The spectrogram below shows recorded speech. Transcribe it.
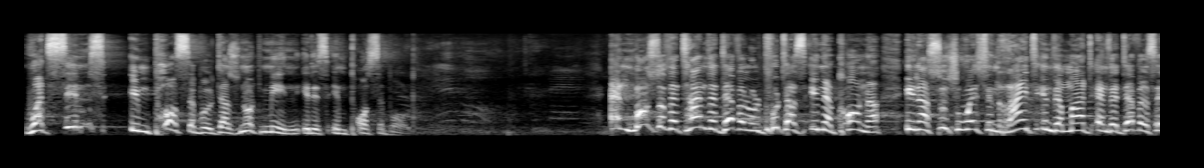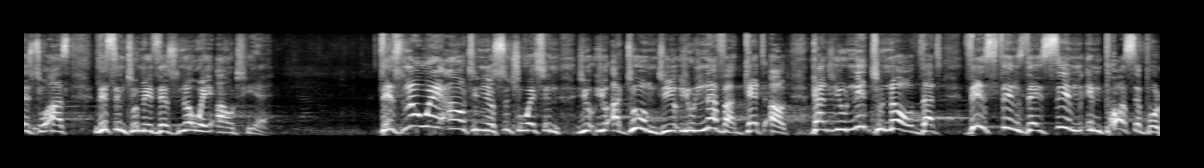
What seems impossible does not mean it is impossible. And most of the time, the devil will put us in a corner, in a situation right in the mud, and the devil says to us, Listen to me, there's no way out here. There's no way out in your situation. You, you are doomed. You, you'll never get out. And you need to know that these things, they seem impossible,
